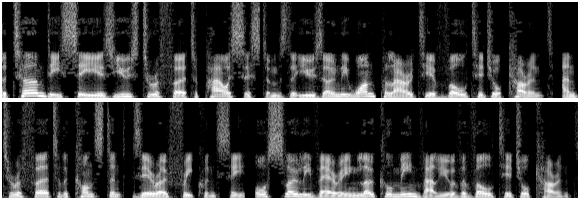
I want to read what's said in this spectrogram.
The term DC is used to refer to power systems that use only one polarity of voltage or current, and to refer to the constant, zero frequency, or slowly varying local mean value of a voltage or current.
